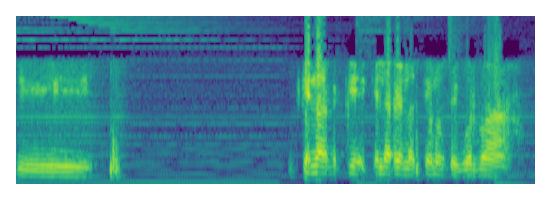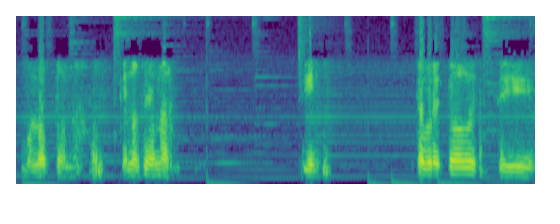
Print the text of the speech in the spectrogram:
eh, que la que, que la relación no se vuelva monótona, que no sea una sí. Sobre todo, este,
